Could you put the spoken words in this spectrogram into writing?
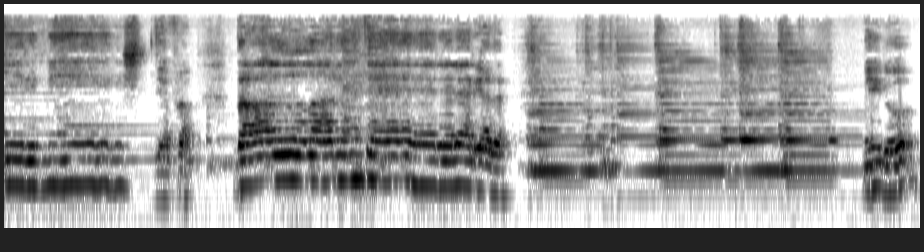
girmiş diyafram. Dağlar dereler ya da neydi o?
